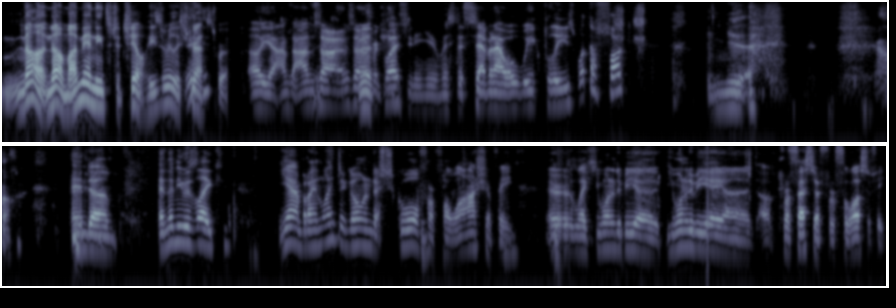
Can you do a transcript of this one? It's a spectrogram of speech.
no, no, my man needs to chill. He's really stressed, bro. Oh yeah, I'm I'm sorry. I'm sorry for questioning you, Mister Seven Hour Week, please. What the fuck? Yeah. And um, and then he was like, "Yeah, but I'd like to go into school for philosophy." Or like he wanted to be a he wanted to be a uh, a professor for philosophy,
